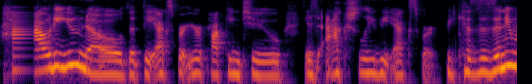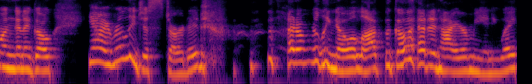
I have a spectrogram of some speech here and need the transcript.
how do you know that the expert you're talking to is actually the expert? Because is anyone going to go, Yeah, I really just started. I don't really know a lot, but go ahead and hire me anyway.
